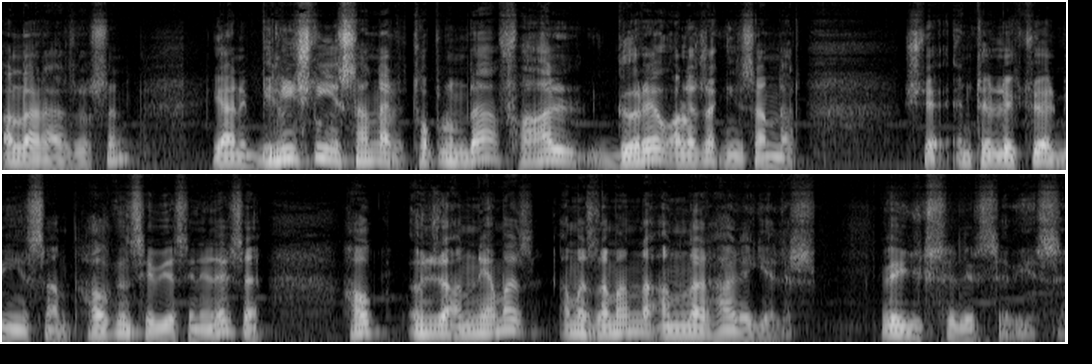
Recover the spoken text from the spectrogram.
Allah razı olsun. Yani bilinçli insanlar, toplumda faal görev alacak insanlar. İşte entelektüel bir insan halkın seviyesine inerse halk önce anlayamaz ama zamanla anlar hale gelir ve yükselir seviyesi.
